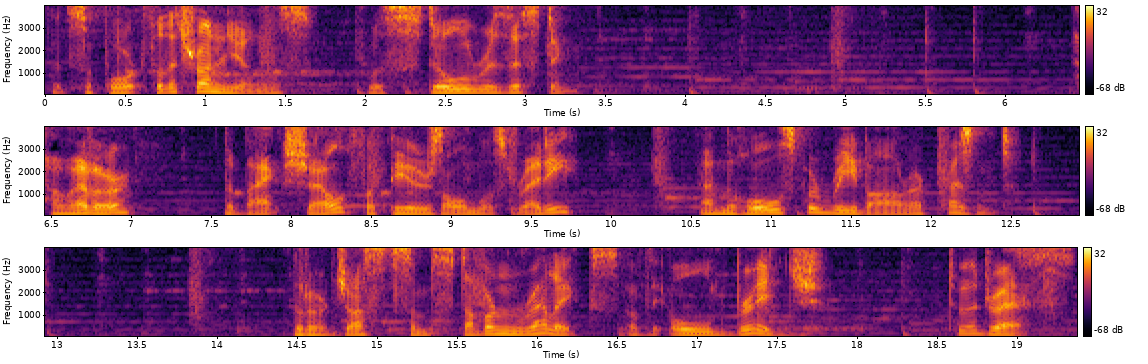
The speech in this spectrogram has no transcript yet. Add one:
that support for the trunnions was still resisting. However, the back shelf appears almost ready, and the holes for rebar are present. There are just some stubborn relics of the old bridge to address.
